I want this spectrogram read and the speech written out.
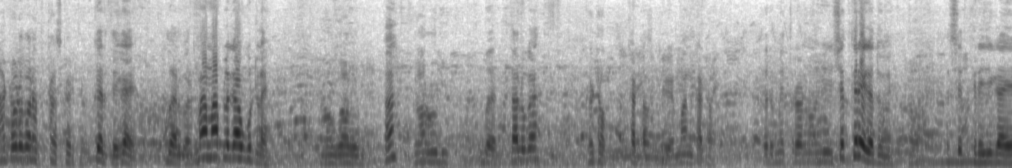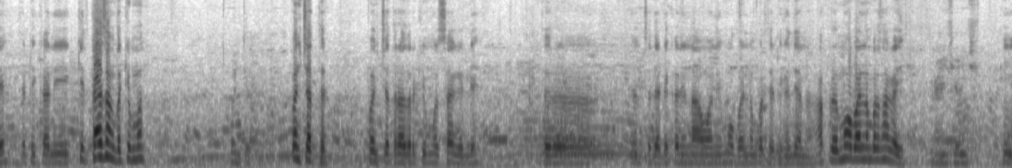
आठवड्याभरात कास करते. करते काय? बरं बरं. मामा आपलं गाव कुठलं आहे? गारोडी. हां? गारोडी. बरं. तालुका? खटाव. खटाव. ठीक आहे मान खटाव. तर मित्रांनो ही शेतकरी आहे का तुम्ही? हो. तर शेतकऱ्याची गाय आहे त्या ठिकाणी किती काय सांगता किंमत? पंच्याहत्तर. पंच्याहत्तर. पंच्याहत्तर हजार किंमत सांगितली. तर त्यांचं त्या ठिकाणी नाव आणि मोबाईल नंबर त्या ठिकाणी देणार आपलं मोबाईल नंबर सांगा की. त्र्याऐंशी ऐंशी हं,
